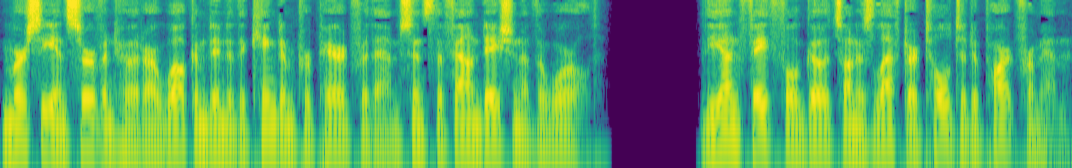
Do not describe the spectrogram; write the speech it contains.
mercy, and servanthood are welcomed into the kingdom prepared for them since the foundation of the world. The unfaithful goats on his left are told to depart from him,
